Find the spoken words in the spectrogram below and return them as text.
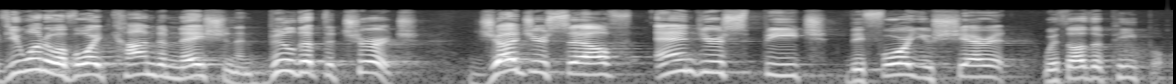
if you want to avoid condemnation and build up the church, judge yourself and your speech before you share it with other people.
